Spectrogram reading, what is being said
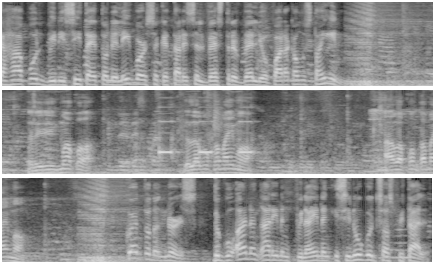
Kahapon, binisita ito ni Labor Secretary Silvestre Velio para kamustahin. Narinig mo ako? Dala mo kamay mo. Hawak kong kamay mo. Kwento ng nurse, duguan ang ari ng Pinay nang isinugod sa ospital.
